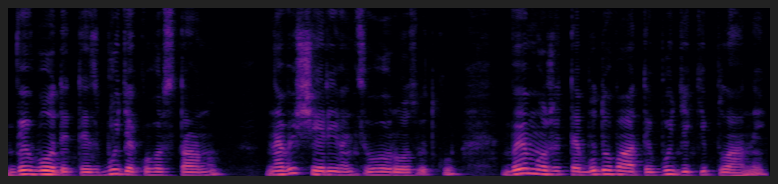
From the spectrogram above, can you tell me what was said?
виводити з будь-якого стану на вищий рівень свого розвитку. Ви можете будувати будь-які плани,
